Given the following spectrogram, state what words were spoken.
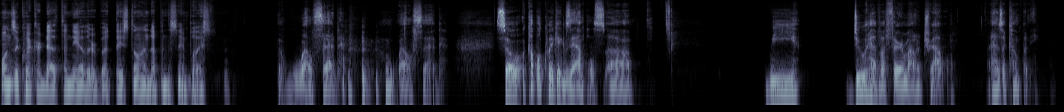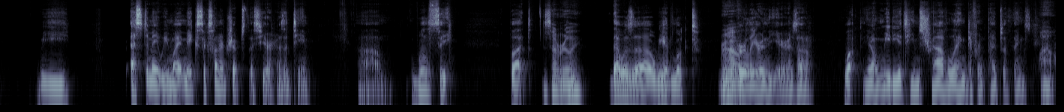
One's a quicker death than the other, but they still end up in the same place. Well said. well said. So, a couple quick examples. Uh, we do have a fair amount of travel as a company. We estimate we might make 600 trips this year as a team. Um, we'll see. But Is that really? that was a, we had looked Really? earlier in the year as a, what, you know, media teams traveling, different types of things. Wow.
